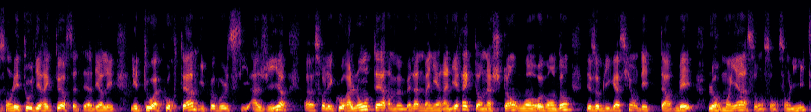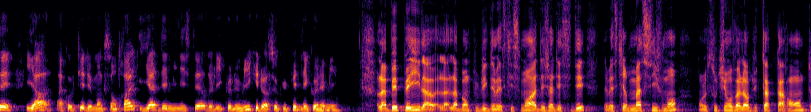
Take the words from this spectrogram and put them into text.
sont les taux directeurs, c'est-à-dire les, taux à court terme. Ils peuvent aussi agir euh, sur les cours à long terme, mais là de manière indirecte, en achetant ou en revendant des obligations d'État. Mais leurs moyens sont, sont limités. Il y a, à côté des banques centrales, il y a des ministères de l'économie qui doivent s'occuper de l'économie. La BPI, la, Banque publique d'investissement, a déjà décidé d'investir massivement dans le soutien aux valeurs du CAC 40.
